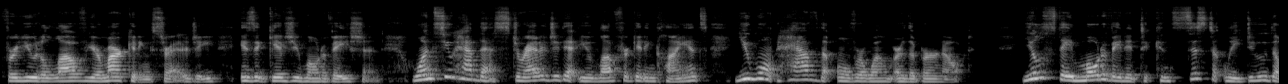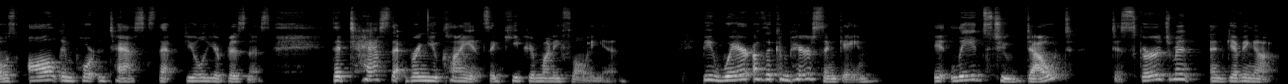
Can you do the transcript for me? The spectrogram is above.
for you to love your marketing strategy is it gives you motivation. Once you have that strategy that you love for getting clients, you won't have the overwhelm or the burnout you'll stay motivated to consistently do those all important tasks that fuel your business, the tasks that bring you clients and keep your money flowing in. Beware of the comparison game. It leads to doubt, discouragement, and giving up.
